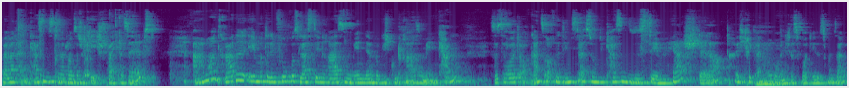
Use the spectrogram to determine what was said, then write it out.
wenn man halt ein Kassensystem hat und sagt, okay, ich speichere selbst, aber gerade eben unter dem Fokus, lass den Rasen mähen, der wirklich gut Rasen mähen kann. Es ist ja heute auch ganz oft eine Dienstleistung, die Kassensystemhersteller, ich kriege einen Mhm. Euro, wenn ich das Wort jedes Mal sage,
